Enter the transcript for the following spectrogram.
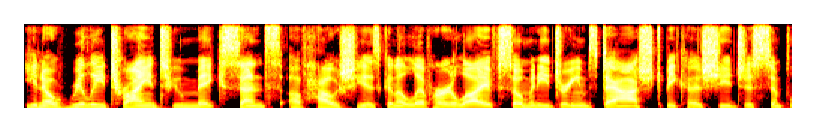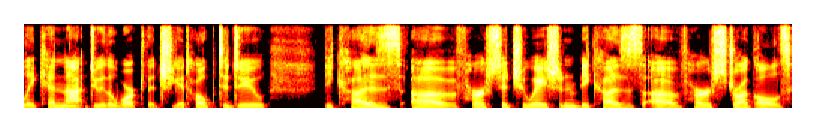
you know, really trying to make sense of how she is going to live her life. So many dreams dashed because she just simply cannot do the work that she had hoped to do because of her situation, because of her struggles.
